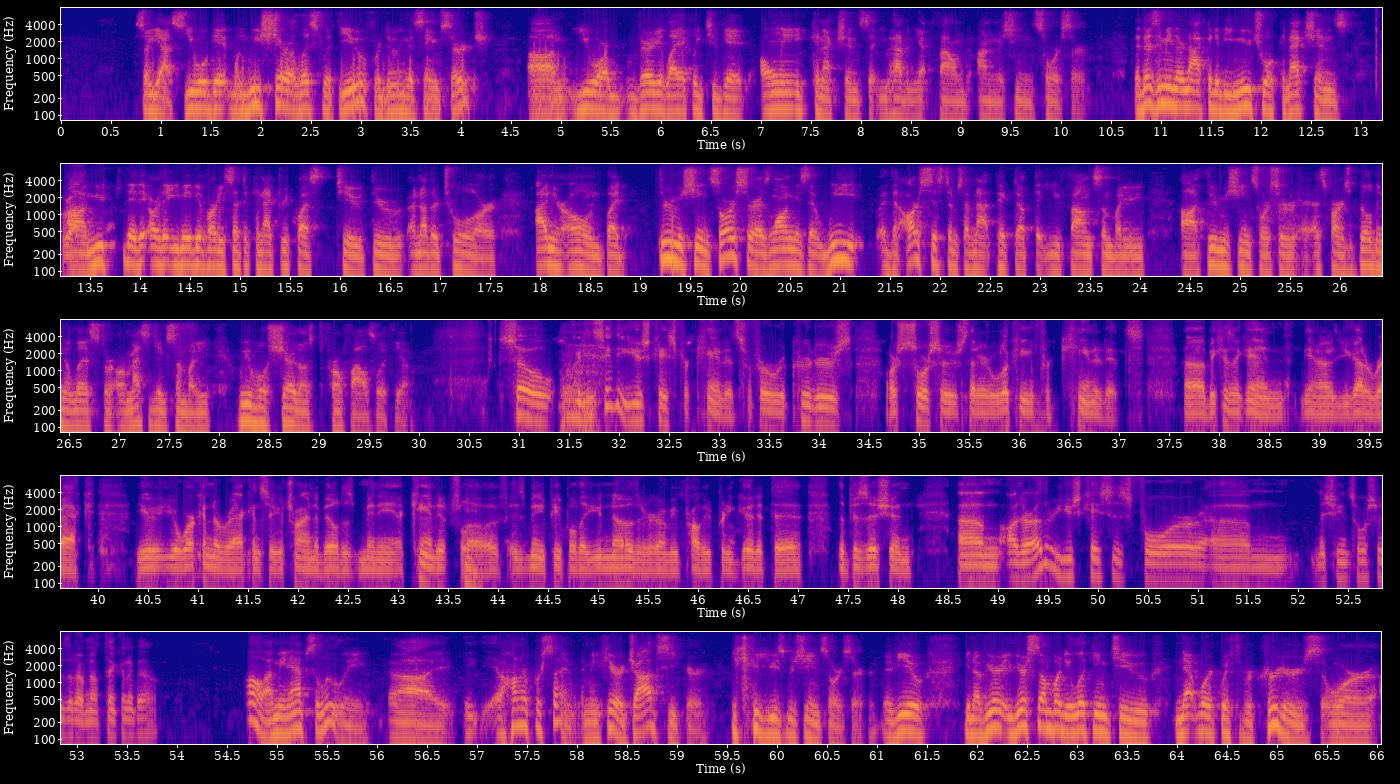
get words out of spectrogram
So yes, you will get when we share a list with you we're doing the same search. Um, you are very likely to get only connections that you haven't yet found on Machine Sourcer. That doesn't mean they're not going to be mutual connections, Right. um, they, or that you maybe have already sent a connect request to through another tool or on your own. But through Machine Sourcer, as long as that we that our systems have not picked up that you found somebody uh, through Machine Sourcer, as far as building a list or, or messaging somebody, we will share those profiles with you. So I can see the use case for candidates, for, recruiters or sourcers that are looking for candidates, uh, because again, you know, you got a rec, you you're working the rec, and so you're trying to build as many a candidate flow of as many people that you know that are going to be probably pretty good at the the position. Um, are there other use cases for um, machine sourcer that I'm not thinking about? Oh, I mean, absolutely, uh, a hundred percent. I mean, if you're a job seeker, you can use Machine Sourcer. If you, you know, if you're if you're somebody looking to network with recruiters or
